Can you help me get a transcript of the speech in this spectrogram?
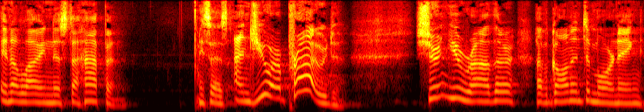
in allowing this to happen. He says, And you are proud. Shouldn't you rather have gone into mourning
